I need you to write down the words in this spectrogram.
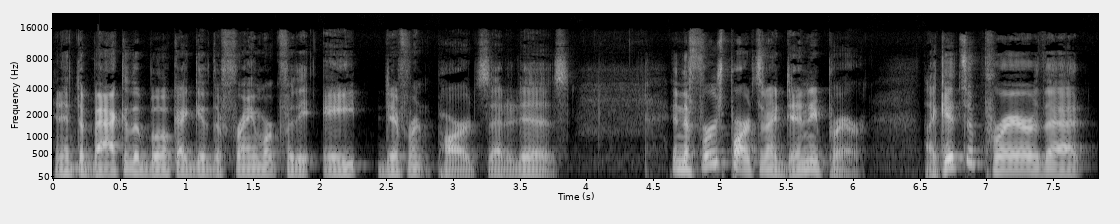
And at the back of the book, I give the framework for the eight different parts that it is. And the first part's an identity prayer. Like it's a prayer that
